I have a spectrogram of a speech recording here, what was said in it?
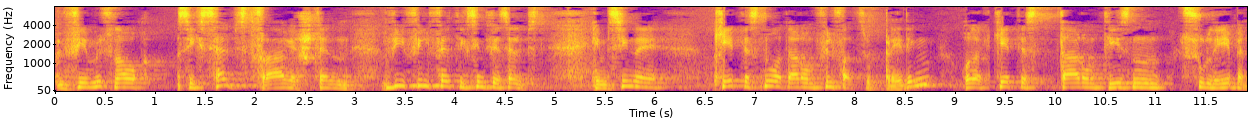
wir müssen auch sich selbst Frage stellen, wie vielfältig sind wir selbst? Im Sinne Geht es nur darum, Vielfalt zu predigen oder geht es darum, diesen zu leben?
